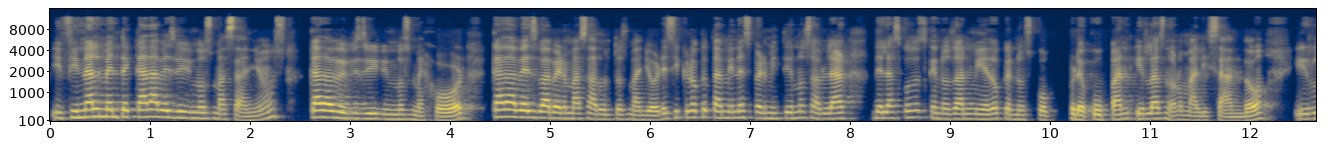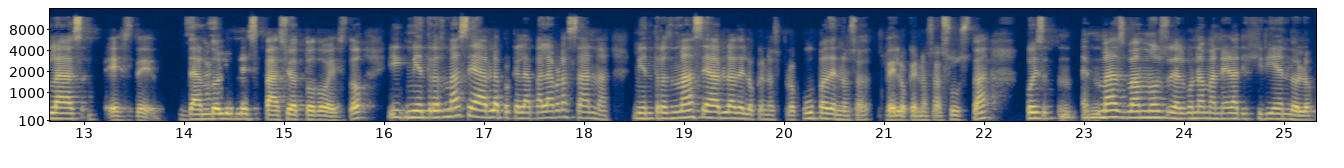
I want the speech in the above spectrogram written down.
y finalmente cada vez vivimos más años, cada vez vivimos mejor, cada vez va a haber más adultos mayores y creo que también es permitirnos hablar de las cosas que nos dan miedo, que nos preocupan, irlas normalizando, irlas este, dándole un espacio a todo esto. Y mientras más se habla, porque la palabra sana, mientras más se habla de lo que nos preocupa, de, nos, de lo que nos asusta, pues más vamos de alguna manera digiriéndolo.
